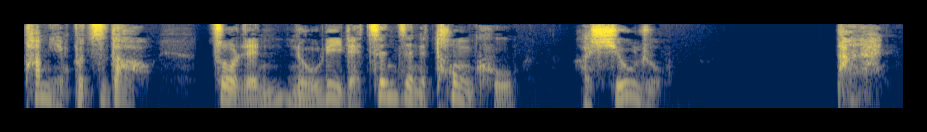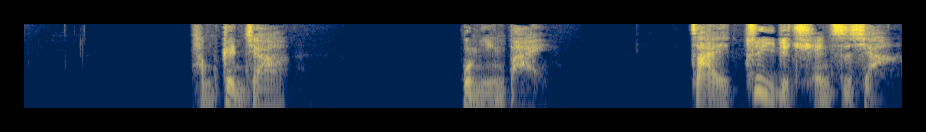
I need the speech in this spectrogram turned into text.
他们也不知道做人奴隶的真正的痛苦和羞辱。当然，他们更加不明白，在罪的权之下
